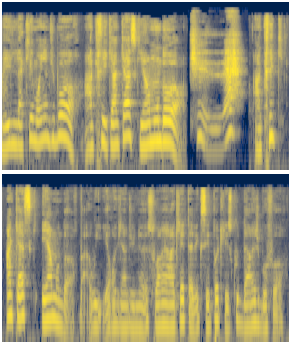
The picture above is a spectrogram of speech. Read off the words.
Mais il n'a que les moyens du bord. Un cric, un casque et un mont d'or. Que Un cric, un casque et un mont d'or. Bah oui, il revient d'une soirée raclette avec ses potes les scouts d'Ariche Beaufort.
